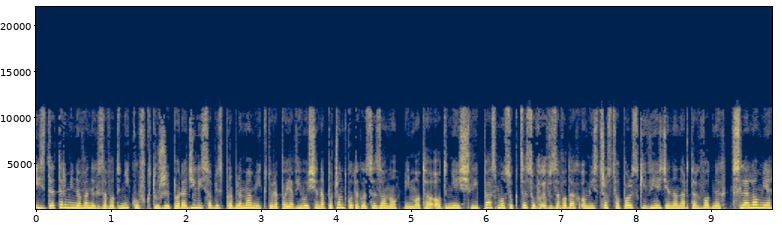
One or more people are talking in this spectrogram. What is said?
i zdeterminowanych zawodników, którzy poradzili sobie z problemami, które pojawiły się na początku tego sezonu. Mimo to odnieśli pasmo sukcesów w zawodach o Mistrzostwo Polski w jeździe na nartach wodnych, w slalomie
